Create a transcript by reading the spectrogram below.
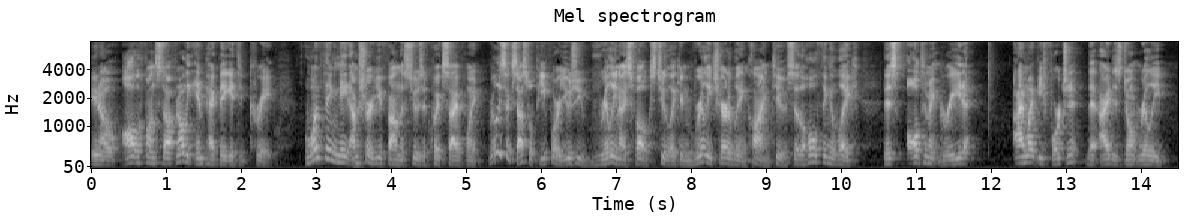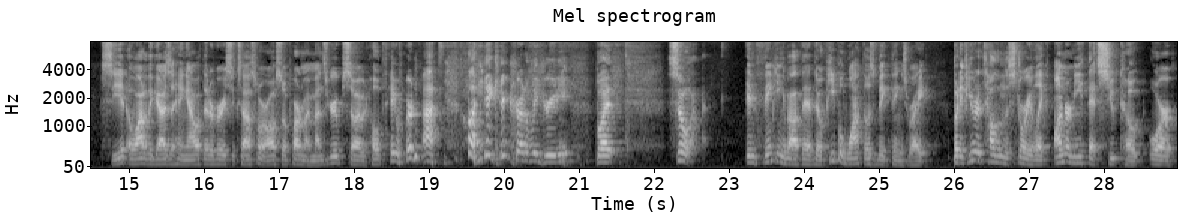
You know, all the fun stuff and all the impact they get to create one thing, Nate, I'm sure you found this too as a quick side point. Really successful people are usually really nice folks too, like and really charitably inclined too. So the whole thing of like this ultimate greed, I might be fortunate that I just don't really see it. A lot of the guys I hang out with that are very successful are also part of my men's group, so I would hope they were not like incredibly greedy. But so in thinking about that though, people want those big things, right? But if you were to tell them the story of like underneath that suit coat or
